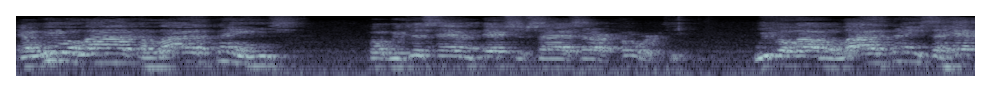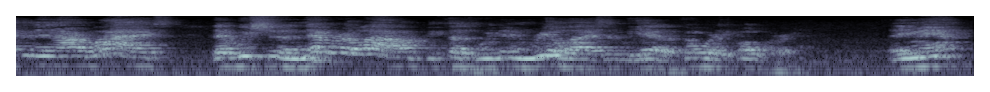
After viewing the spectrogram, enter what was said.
And we've allowed a lot of things, but we just haven't exercised our authority. We've allowed a lot of things to happen in our lives that we should have never allowed because we didn't realize that we had authority over it. Amen?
